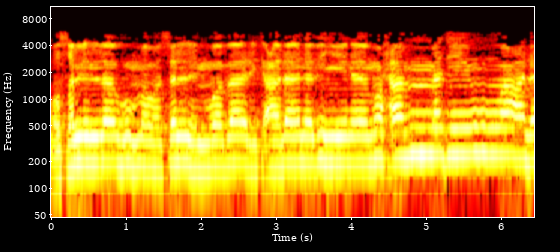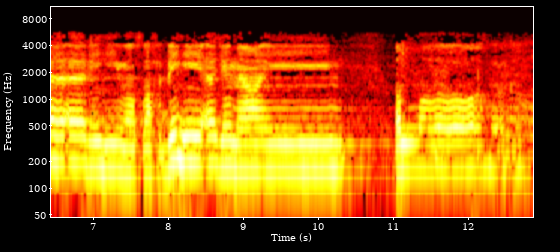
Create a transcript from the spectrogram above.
وصل اللهم وسلم وبارك على نبينا محمد وعلى آله وصحبه أجمعين. الله أكبر.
